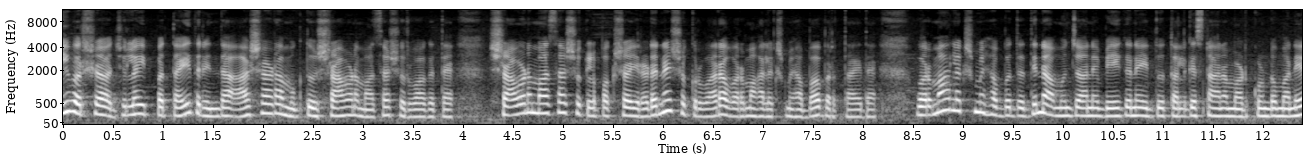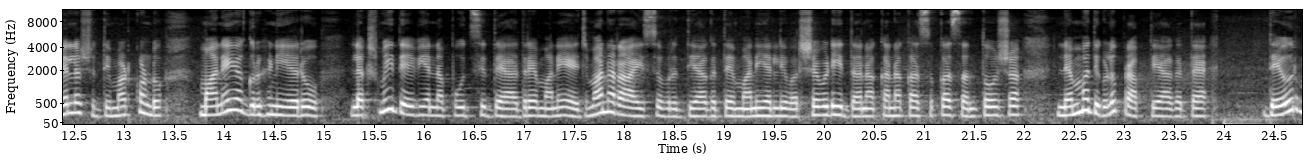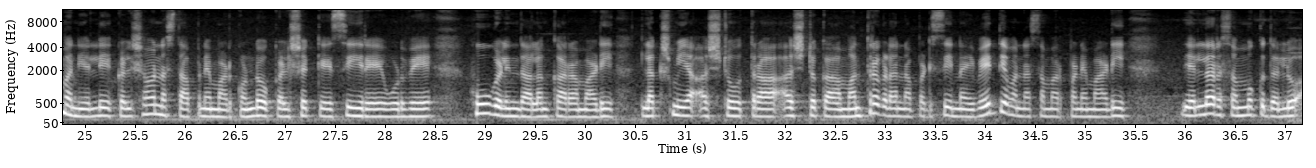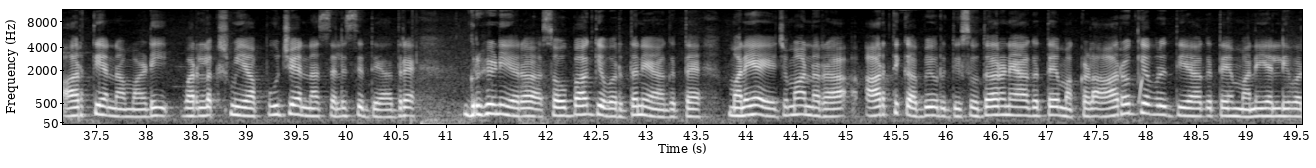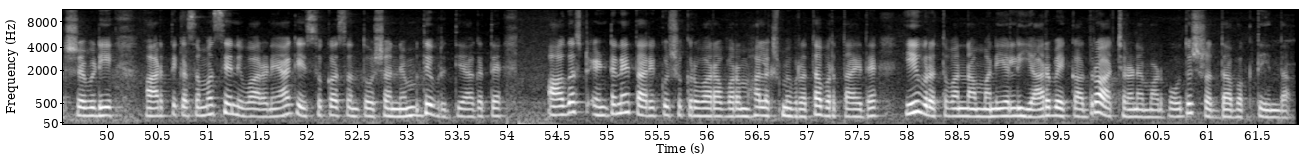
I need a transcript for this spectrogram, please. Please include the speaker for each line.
Speaker 1: ಈ ವರ್ಷ ಜುಲೈ ಇಪ್ಪತ್ತೈದರಿಂದ ಆಷಾಢ ಮುಗಿದು ಶ್ರಾವಣ ಮಾಸ ಶುರುವಾಗುತ್ತೆ. ಶ್ರಾವಣ ಮಾಸ ಶುಕ್ಲ ಪಕ್ಷ ಎರಡನೇ ಶುಕ್ರವಾರ ವರಮಹಾಲಕ್ಷ್ಮಿ ಹಬ್ಬ ಬರ್ತಾ ಇದೆ. ವರಮಹಾಲಕ್ಷ್ಮಿ ಹಬ್ಬದ ದಿನ ಮುಂಜಾನೆ ಬೇಗನೆ ಇದ್ದು ತಲೆಗೆ ಸ್ನಾನ ಮಾಡಿಕೊಂಡು, ಮನೆಯೆಲ್ಲ ಶುದ್ಧಿ ಮಾಡಿಕೊಂಡು ಮನೆಯ ಗೃಹಿಣಿಯರು ಲಕ್ಷ್ಮೀ ದೇವಿಯನ್ನು ಪೂಜಿಸಿದ್ದೆ ಆದರೆ ಮನೆಯ ಯಜಮಾನರ ಆಯಸ್ಸು ವೃದ್ಧಿಯಾಗುತ್ತೆ ಮನೆಯಲ್ಲಿ ವರ್ಷವಿಡೀ ದನ ಕನಕ, ಸುಖ, ಸಂತೋಷ, ನೆಮ್ಮದಿಗಳು ಪ್ರಾಪ್ತಿಯಾಗುತ್ತೆ. ದೇವ್ರ ಮನೆಯಲ್ಲಿ ಕಳಶವನ್ನು ಸ್ಥಾಪನೆ ಮಾಡಿಕೊಂಡು ಕಳಶಕ್ಕೆ ಸೀರೆ, ಒಡವೆ, ಹೂಗಳಿಂದ ಅಲಂಕಾರ ಮಾಡಿ ಲಕ್ಷ್ಮಿಯ ಅಷ್ಟೋತ್ರ, ಅಷ್ಟಕ ಮಂತ್ರಗಳನ್ನು ಪಠಿಸಿ ನೈವೇದ್ಯವನ್ನು ಸಮರ್ಪಣೆ ಮಾಡಿ ಎಲ್ಲರ ಸಮ್ಮುಖದಲ್ಲೂ ಆರತಿಯನ್ನು ಮಾಡಿ ವರಲಕ್ಷ್ಮಿಯ ಪೂಜೆಯನ್ನು ಸಲ್ಲಿಸಿದ್ದೆ. ಆದರೆ ಗೃಹಿಣಿಯರ ಸೌಭಾಗ್ಯ ವರ್ಧನೆ ಆಗುತ್ತೆ. ಮನೆಯ ಯಜಮಾನರ ಆರ್ಥಿಕ ಅಭಿವೃದ್ಧಿ ಸುಧಾರಣೆ ಆಗುತ್ತೆ. ಮಕ್ಕಳ ಆರೋಗ್ಯ ವೃದ್ಧಿಯಾಗುತ್ತೆ ಮನೆಯಲ್ಲಿ ವರ್ಷವಿಡೀ ಆರ್ಥಿಕ ಸಮಸ್ಯೆ ನಿವಾರಣೆಯಾಗಿ ಸುಖ, ಸಂತೋಷ, ನೆಮ್ಮದಿ ವೃದ್ಧಿಯಾಗುತ್ತೆ ಆಗಸ್ಟ್ ಎಂಟನೇ ತಾರೀಕು ಶುಕ್ರವಾರ ವರಮಹಾಲಕ್ಷ್ಮಿ ವ್ರತ ಬರ್ತಾ ಇದೆ. ಈ ವ್ರತವನ್ನು ಮನೆಯಲ್ಲಿ ಯಾರು ಬೇಕಾದರೂ ಆಚರಣೆ ಮಾಡ್ಬೋದು ಶ್ರದ್ಧಾ ಭಕ್ತಿಯಿಂದ.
